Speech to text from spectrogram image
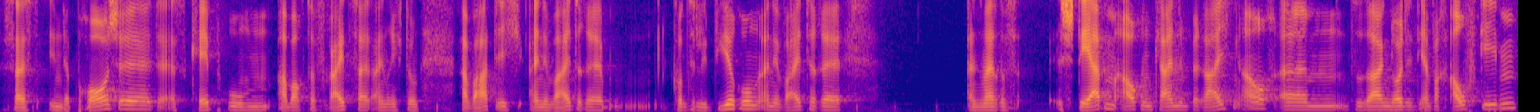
Das heißt, in der Branche, der Escape Room, aber auch der Freizeiteinrichtung erwarte ich eine weitere Konsolidierung, eine weitere, ein weiteres sterben auch in kleinen Bereichen auch, ähm, zu sagen, Leute, die einfach aufgeben.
